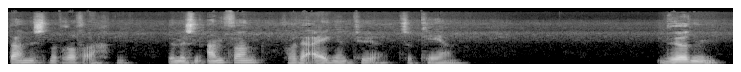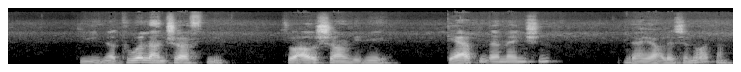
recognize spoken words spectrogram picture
Da müssen wir drauf achten. Wir müssen anfangen, vor der eigenen Tür zu kehren. Würden die Naturlandschaften so ausschauen wie die Gärten der Menschen, wäre ja alles in Ordnung.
